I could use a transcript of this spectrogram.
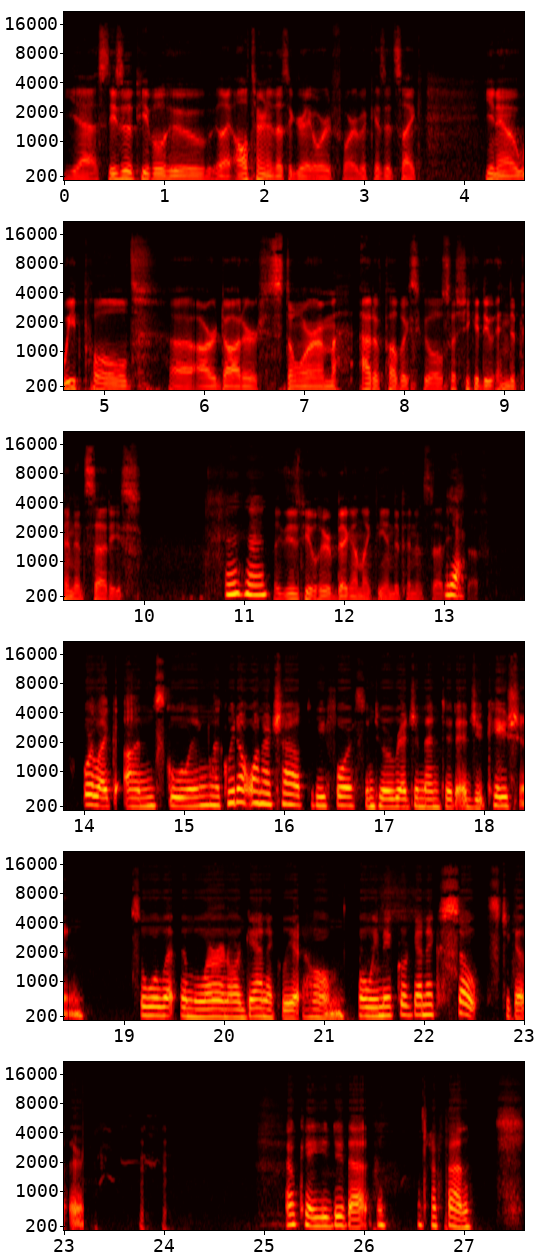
Yes, these are the people who like alternative. That's a great word for it because it's like, you know, we pulled uh, our daughter Storm out of public school so she could do independent studies. Mm-hmm. Like these people who are big on like the independent studies Yeah. stuff. Or like unschooling. Like we don't want our child to be forced into a regimented education. So we'll let them learn organically at home. while we make organic soaps together. okay, you do that. Have fun.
